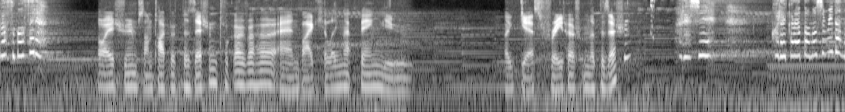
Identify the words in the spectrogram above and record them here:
が過ごせる So I assume some type of possession took over her, and by killing that thing, you, I guess, freed her from the possession? 嬉しいこれから楽しみだな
